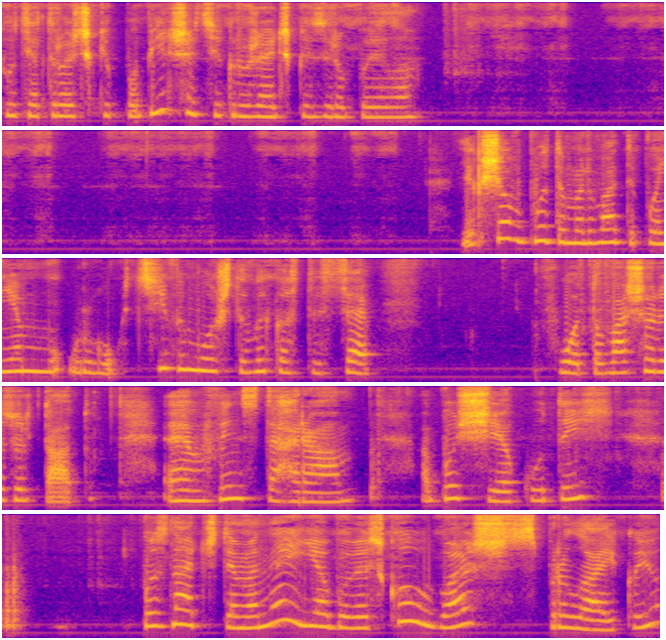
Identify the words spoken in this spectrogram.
Тут я трошки побільше ці кружечки зробила. Якщо ви будете малювати по моєму уроці, ви можете викласти це фото вашого результату е, в інстаграм або ще кудись. Позначте мене, і я обов'язково вас з пролайкою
